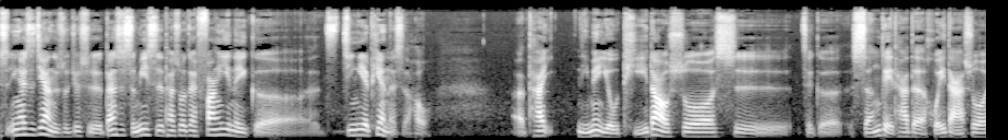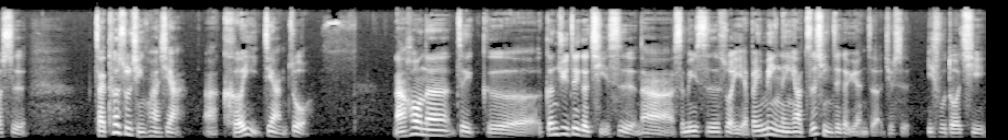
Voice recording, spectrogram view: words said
是应该是这样子说，就是当时史密斯他说在翻译那个金叶片的时候，呃，他里面有提到说是这个神给他的回答，说是在特殊情况下啊可以这样做。然后呢，这个根据这个启示，那史密斯说也被命令要执行这个原则，就是一夫多妻，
